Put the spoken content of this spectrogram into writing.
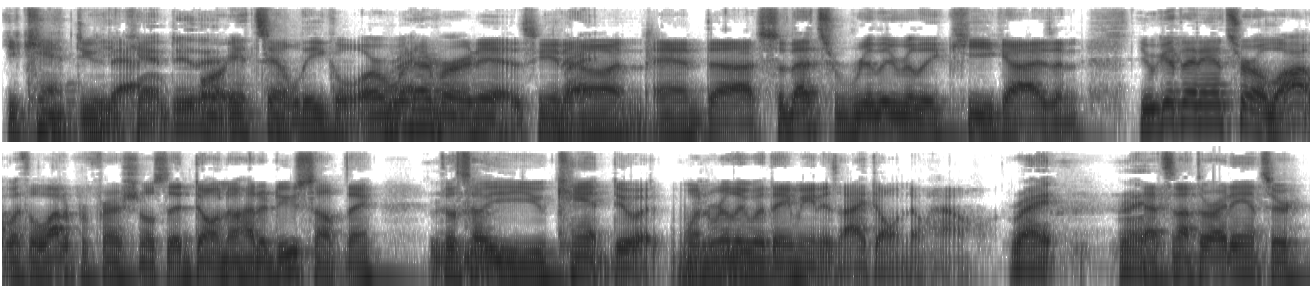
you can't do that. You can't do that. Or it's illegal or whatever it is, you know? And, and uh, so that's really, really key, guys. And you'll get that answer a lot with a lot of professionals that don't know how to do something. They'll Mm-hmm. tell you you can't do it when really what they mean is, I don't know how. Right. Right. That's not the right answer.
